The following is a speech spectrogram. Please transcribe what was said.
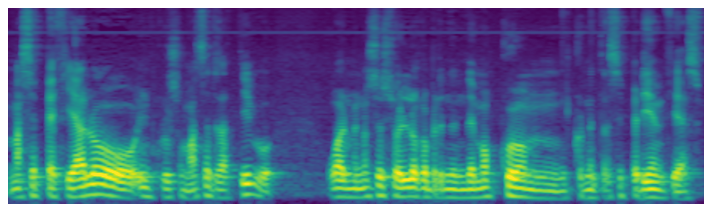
más especial o incluso más atractivo. O al menos eso es lo que pretendemos con, con estas experiencias.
